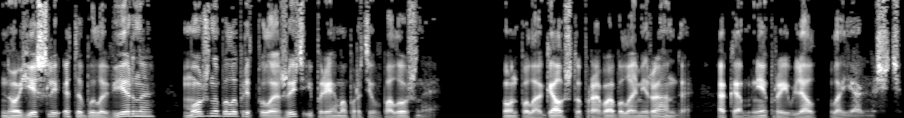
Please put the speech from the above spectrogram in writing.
Но если это было верно, можно было предположить и прямо противоположное. Он полагал, что права была Миранда, а ко мне проявлял лояльность.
